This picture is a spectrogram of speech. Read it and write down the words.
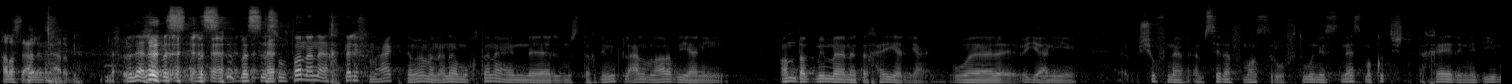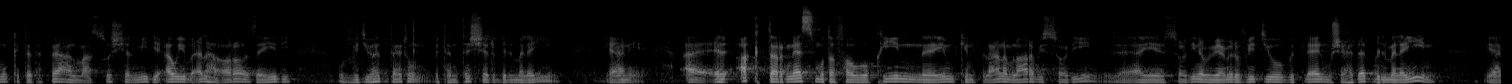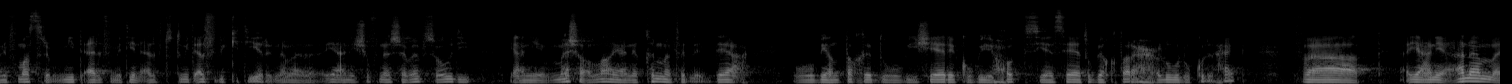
خلاص العالم العربي. لا لا بس بس بس سلطان أنا أختلف معاك تماما. أنا مقتنع إن المستخدمين في العالم العربي يعني أنضج مما نتخيل يعني. ويعني شفنا أمثلة في مصر وفي تونس ناس ما كنتش تتخيل إن دي ممكن تتفاعل مع ال social media أو يبقى لها آراء زي دي. والفيديوهات بتاعتهم بتنتشر بالملايين. يعني آه، أكتر ناس متفوقين يمكن في العالم العربي السعوديين السعوديين لما بيعملوا فيديو بتلاقي المشاهدات بالملايين. يعني في مصر 100000 200000 300000 بالكتير إنما يعني شفنا شباب سعودي يعني ما شاء الله يعني قمة في الإبداع وبينتقد وبيشارك وبيحط سياسات وبيقترح حلول وكل حاجة ف يعني أنا م-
